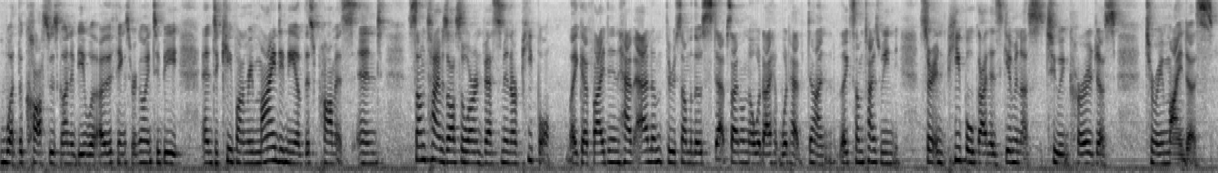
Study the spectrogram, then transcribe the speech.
what the cost was going to be, what other things were going to be, and to keep on reminding me of this promise. And sometimes also our investment are people. Like if I didn't have Adam through some of those steps, I don't know what I would have done. Like sometimes we, certain people God has given us to encourage us, to remind us,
